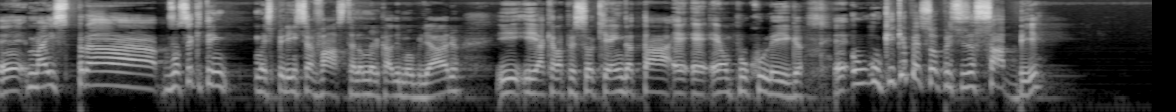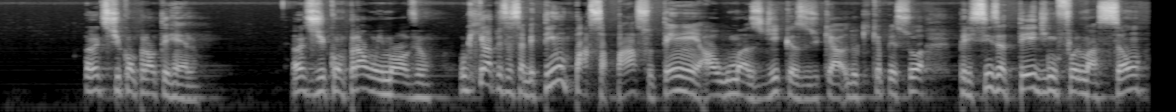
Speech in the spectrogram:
É, mas para você que tem uma experiência vasta no mercado imobiliário e, e aquela pessoa que ainda tá, é, é, é um pouco leiga. É, o, o que, que a pessoa precisa saber antes de comprar o terreno? Antes de comprar um imóvel? O que, que ela precisa saber? Tem um passo a passo? Tem algumas dicas de que a, do que, que a pessoa precisa ter de informação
